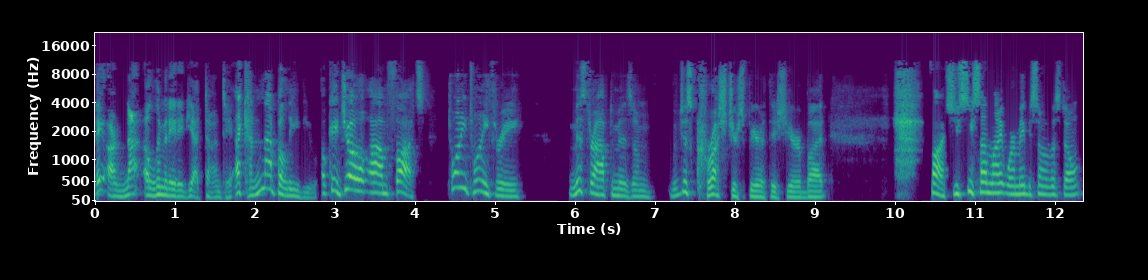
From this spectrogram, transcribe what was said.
They are not eliminated yet, Dante. I cannot believe you. Okay, Joe, um, thoughts. 2023, Mr. Optimism. We've just crushed your spirit this year, but thoughts. You see sunlight where maybe some of us don't.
